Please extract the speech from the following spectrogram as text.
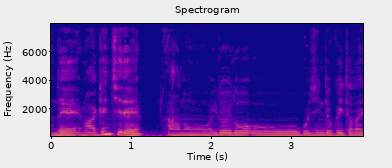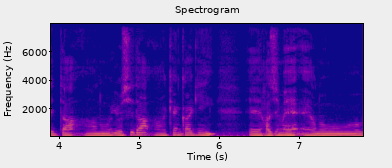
でまあ現地であのいろいろご尽力いただいたあの吉田県会議員、えー、はじめあの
